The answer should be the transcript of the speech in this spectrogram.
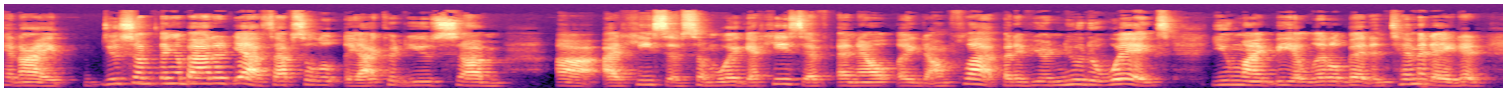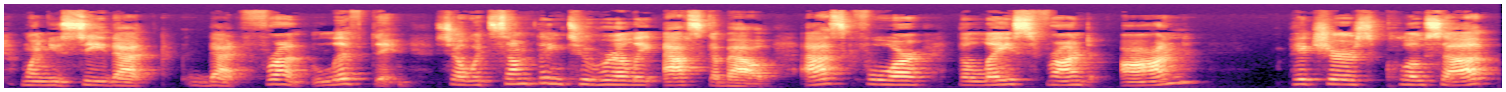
Can i do something about it? Yes absolutely. I could use some uh, adhesive some wig adhesive and it'll lay down flat. But if you're new to wigs you might be a little bit intimidated when you see that that front lifting. So it's something to really ask about. Ask for the lace front on pictures close up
